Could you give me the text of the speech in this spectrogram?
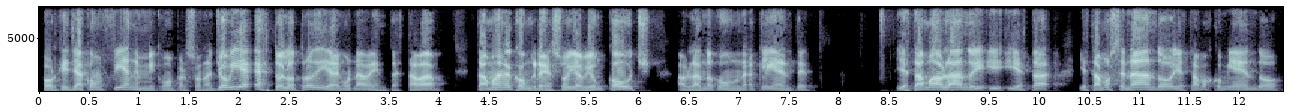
Porque ya confían en mí como persona. Yo vi esto el otro día en una venta. Estaba, estábamos en el congreso y había un coach hablando con una cliente y estábamos hablando y, y, y está, y estamos cenando y estamos comiendo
